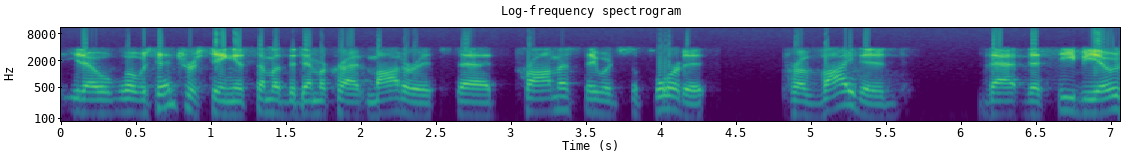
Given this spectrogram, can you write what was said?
you know, what was interesting is some of the Democrat moderates that promised they would support it provided that the CBO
